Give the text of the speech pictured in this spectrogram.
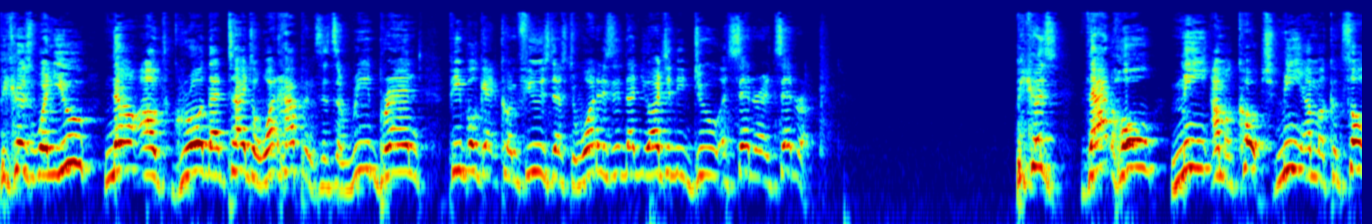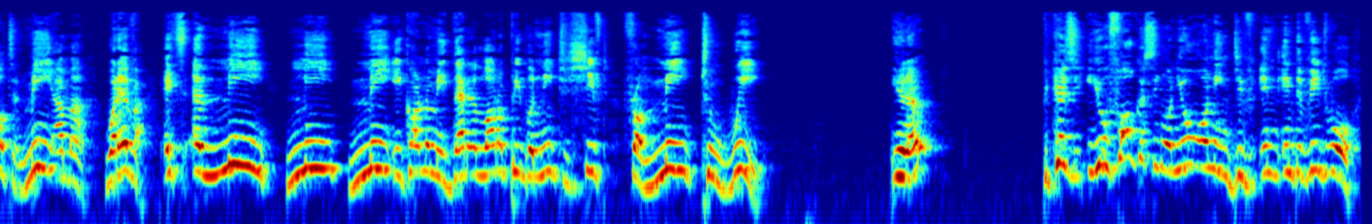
Because when you now outgrow that title, what happens? It's a rebrand. People get confused as to what is it that you actually do, etc., etc. Because that whole me, I'm a coach, me, I'm a consultant, me, I'm a whatever. It's a me, me, me economy that a lot of people need to shift from me to we. You know? Because you're focusing on your own indiv- individual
